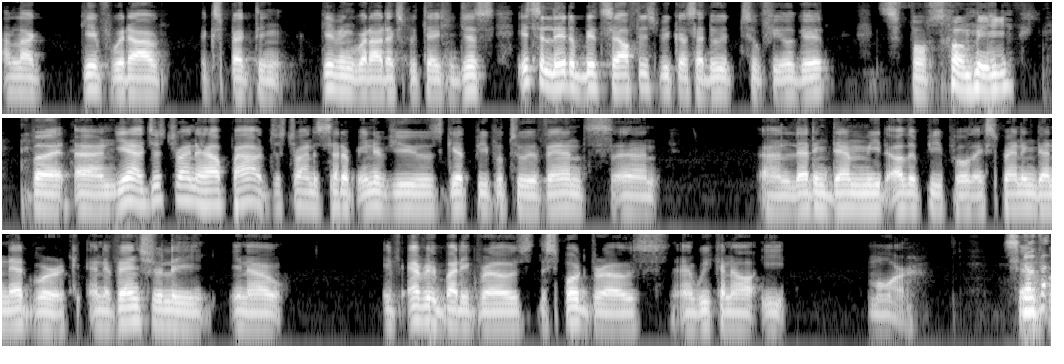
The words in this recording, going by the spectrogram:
I like give without expecting, giving without expectation. Just it's a little bit selfish because I do it to feel good. It's for for me, but um, yeah, just trying to help out, just trying to set up interviews, get people to events, and and letting them meet other people, expanding their network, and eventually, you know, if everybody grows, the sport grows, and we can all eat more. So No, that-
